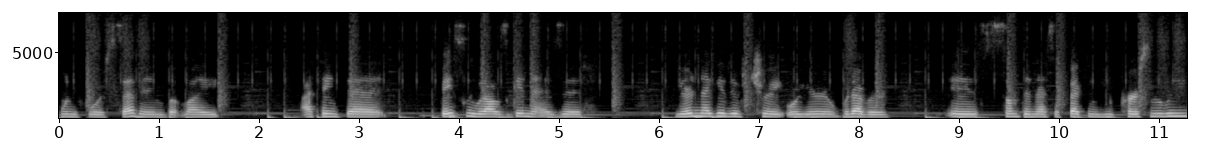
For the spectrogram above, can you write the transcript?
24/7, but like I think that basically what I was getting at is if your negative trait or your whatever is something that's affecting you personally,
